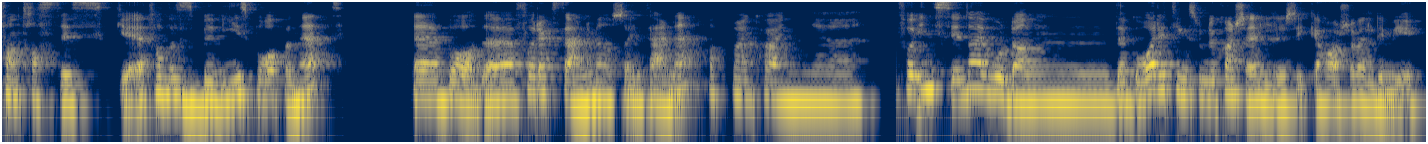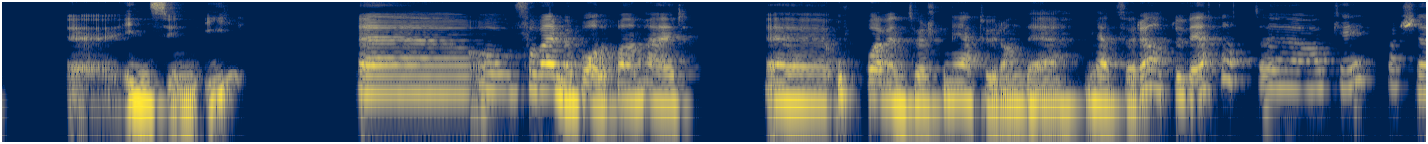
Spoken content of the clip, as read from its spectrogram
fantastisk, et fantastisk bevis på åpenhet. Eh, både for eksterne, men også interne. At man kan øh, få innsyn da, i hvordan det går i ting som du kanskje ellers ikke har så veldig mye eh, innsyn i. Eh, og få være med både på de her eh, opp- og eventuelt nedturene det medfører. At du vet at eh, ok, kanskje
